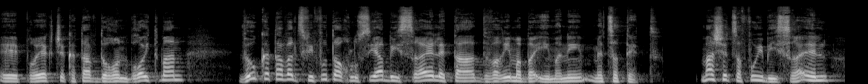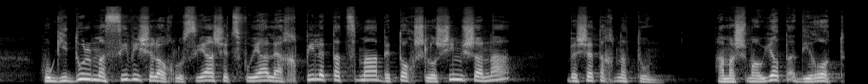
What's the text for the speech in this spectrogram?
אה, פרויקט שכתב דורון ברויטמן, והוא כתב על צפיפות האוכלוסייה בישראל את הדברים הבאים, אני מצטט. מה שצפוי בישראל הוא גידול מסיבי של האוכלוסייה שצפויה להכפיל את עצמה בתוך 30 שנה בשטח נתון. המשמעויות אדירות,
